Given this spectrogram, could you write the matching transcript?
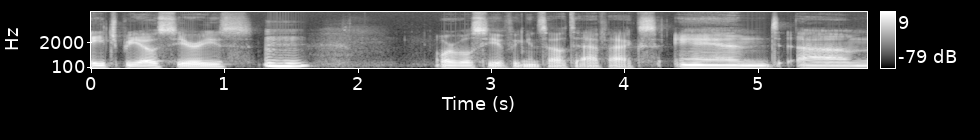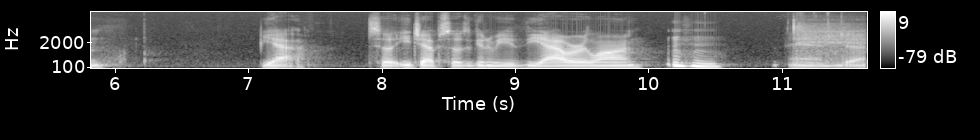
HBO series, mm-hmm. or we'll see if we can sell it to FX. And um, yeah, so each episode is going to be the hour long, mm-hmm. And. Uh,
